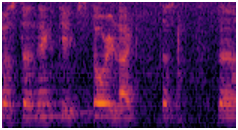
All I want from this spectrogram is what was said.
us the negative story, like the the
